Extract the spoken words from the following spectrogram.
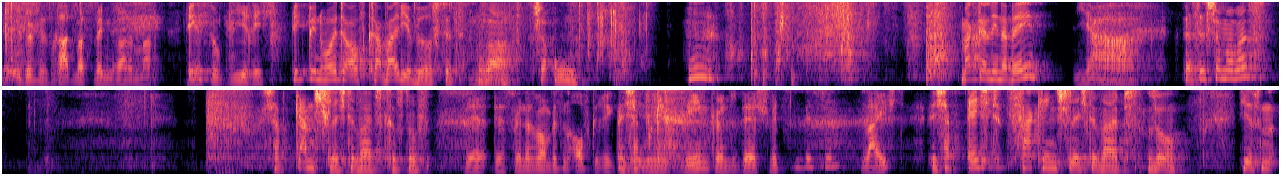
ja, ihr dürft jetzt raten, was Sven gerade macht. Der Ich- ist so gierig. Ich bin heute auf Krawall gebürstet. Mhm. So, schau. Oh. Magdalena Bay, Ja. das ist schon mal was. Ich habe ganz schlechte Vibes, Christoph. Der, der Sven ist aber ein bisschen aufgeregt. Ich Wenn ihr jetzt sehen könntet, der schwitzt ein bisschen. Leicht. Ich habe echt fucking schlechte Vibes. So, hier ist ein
